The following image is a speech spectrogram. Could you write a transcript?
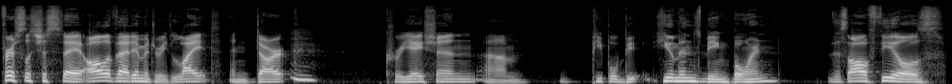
First, let's just say all of that imagery light and dark, mm. Creation, um, people, be, humans being born this all feels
